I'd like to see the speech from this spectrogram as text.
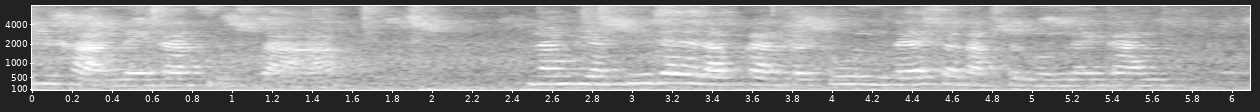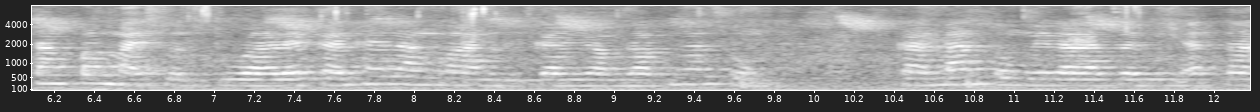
ติฐานในการศึกษา นักเรียนที่ได้รับการกระตุ้นและสนับสนุนในการตั้งเป้าหมายส่วนตัว และการให้รางวัลหรือการยอมรับเมื่อส่งการบ้านตรงเวลาจะมีอัตรา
